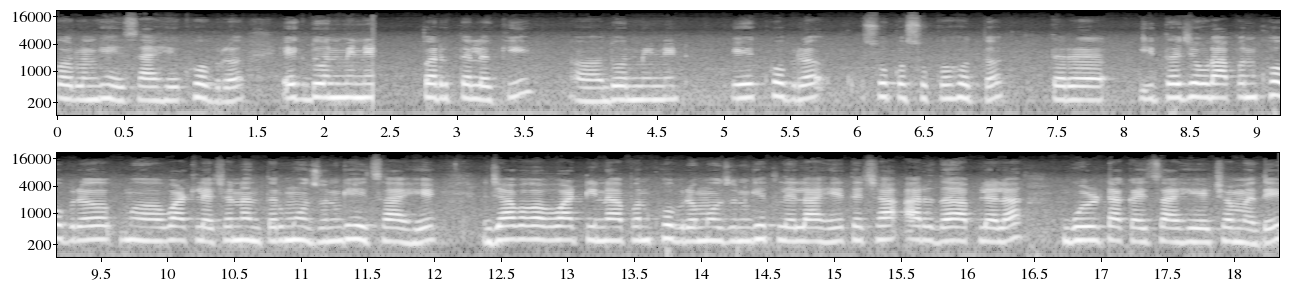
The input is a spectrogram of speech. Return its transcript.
करून घ्यायचं आहे खोबरं. एक दोन मिनिट परतलं की दोन मिनिट हे खोबरं सुकं सुकं होतं. तर इथं जेवढं आपण खोबरं म वाटल्याच्या नंतर मोजून घ्यायचं आहे. ज्या वाटीनं आपण खोबरं मोजून घेतलेलं आहे त्याच्या अर्धा आपल्याला गूळ टाकायचा आहे याच्यामध्ये.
